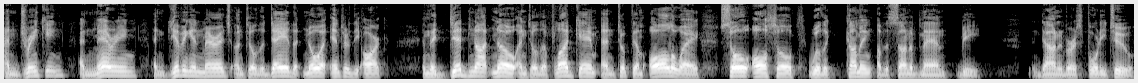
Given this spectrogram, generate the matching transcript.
and drinking and marrying and giving in marriage until the day that Noah entered the ark. And they did not know until the flood came and took them all away. So also will the coming of the Son of Man be? And down in verse 42,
